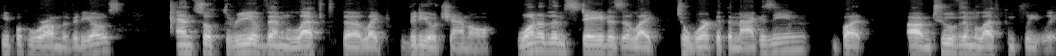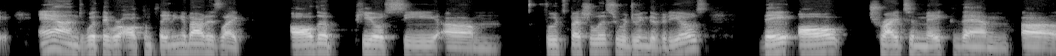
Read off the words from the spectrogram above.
people who were on the videos and so three of them left the like video channel. One of them stayed as a like to work at the magazine but um two of them left completely. And what they were all complaining about is like all the poc um food specialists who were doing the videos they all tried to make them uh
